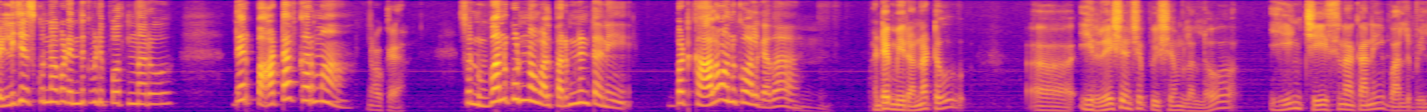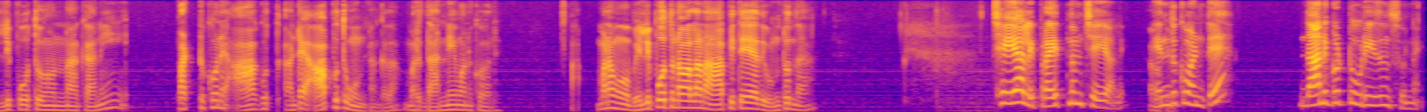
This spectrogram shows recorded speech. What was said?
పెళ్ళి చేసుకున్నా కూడా ఎందుకు విడిపోతున్నారు? They are part of karma okay. So నువ్వు అనుకుంటున్నావు వాళ్ళు పర్మనెంట్ అని బట్ కాలం అనుకోవాలి కదా. అంటే మీరు అన్నట్టు ఈ రిలేషన్షిప్ విషయంలలో ఏం చేసినా కానీ వాళ్ళు వెళ్ళిపోతూ ఉన్నా కానీ పట్టుకొని ఆగు అంటే ఆపుతూ ఉంటాం కదా. మరి దాన్ని ఏమనుకోవాలి మనము వెళ్ళిపోతున్న వాళ్ళని ఆపితే అది ఉంటుందా? చేయాలి ప్రయత్నం చేయాలి. ఎందుకు అంటే దానికి కూడా టూ రీజన్స్ ఉన్నాయి.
